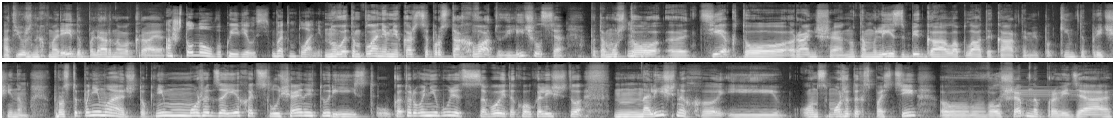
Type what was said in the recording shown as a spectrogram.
от южных морей до полярного края. А что нового появилось в этом плане? Ну, в этом плане, мне кажется, просто охват увеличился, потому что угу. э, те, кто раньше, ну, там, или избегал оплаты картами по каким-то причинам, просто понимают, что к ним может заехать случайный турист, у которого не будет с собой такого количества наличных, э, и он сможет их спасти э, волшебно, проведя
